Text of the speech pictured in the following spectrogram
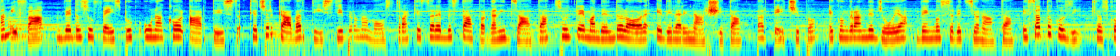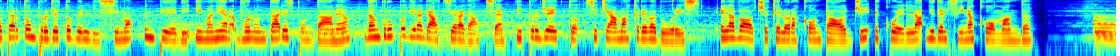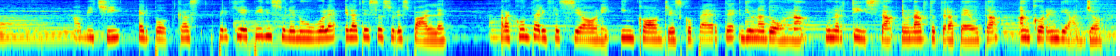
Anni fa vedo su Facebook una call artist che cercava artisti per una mostra che sarebbe stata organizzata sul tema del dolore e della rinascita. Partecipo e con grande gioia vengo selezionata. È stato così che ho scoperto un progetto bellissimo in piedi in maniera volontaria e spontanea da un gruppo di ragazzi e ragazze. Il progetto si chiama Crevaduris e la voce che lo racconta oggi è quella di Delfina Command. ABC è il podcast per chi ha i piedi sulle nuvole e la testa sulle spalle. Racconta riflessioni, incontri e scoperte di una donna, un artista e un'artoterapeuta ancora in viaggio.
